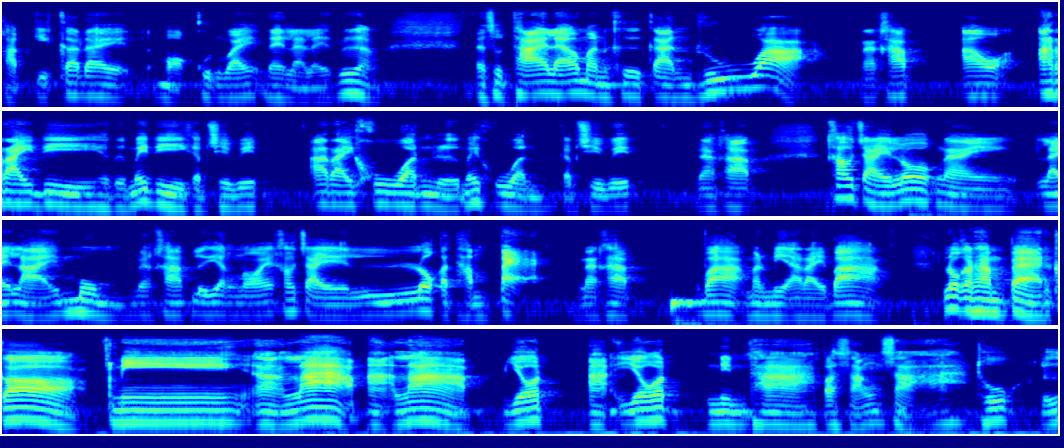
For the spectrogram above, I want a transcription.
ครับกิ๊กก็ได้บอกคุณไว้ในหลาย ๆ เรื่อง แต่สุดท้ายแล้วมันคือการรู้ว่านะครับเอาอะไรดีหรือไม่ดีกับชีวิต อะไรควรหรือไม่ควรกับชีวิตนะครับเข้าใจโลกในหลาย ๆ มุมนะครับหรืออย่างน้อยเข้าใจโลกธรรม8นะครับว่ามันมีอะไรบ้าง โลกธรรม8ก็มีลาบอะลาบยศอะยศ นินทา ประสังสา ทุกข์หรือ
